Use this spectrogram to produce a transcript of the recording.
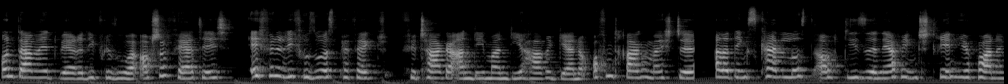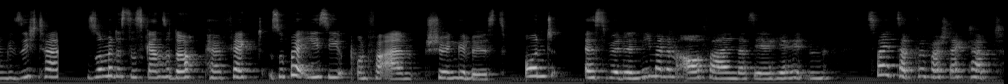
Und damit wäre die Frisur auch schon fertig. Ich finde, die Frisur ist perfekt für Tage, an denen man die Haare gerne offen tragen möchte allerdings keine Lust auf diese nervigen Strähnen hier vorne im Gesicht hat. Somit ist das Ganze doch perfekt, super easy und vor allem schön gelöst. Und es würde niemandem auffallen, dass ihr hier hinten zwei Zöpfe versteckt habt.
